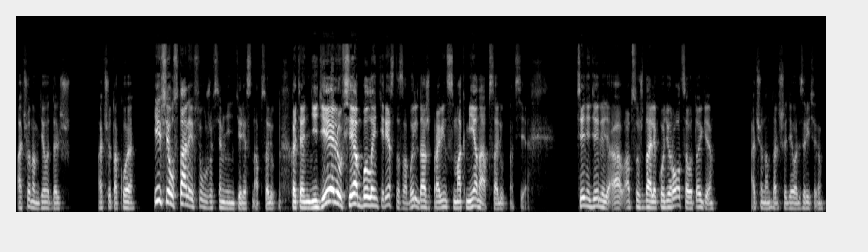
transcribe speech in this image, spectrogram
А что нам делать дальше? А что такое? И все устали, и все уже всем неинтересно абсолютно. Хотя неделю всем было интересно, забыли даже про Винса Макмена абсолютно все. Все недели а, обсуждали Коди Роудса, в итоге, а что нам дальше делать зрителям?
